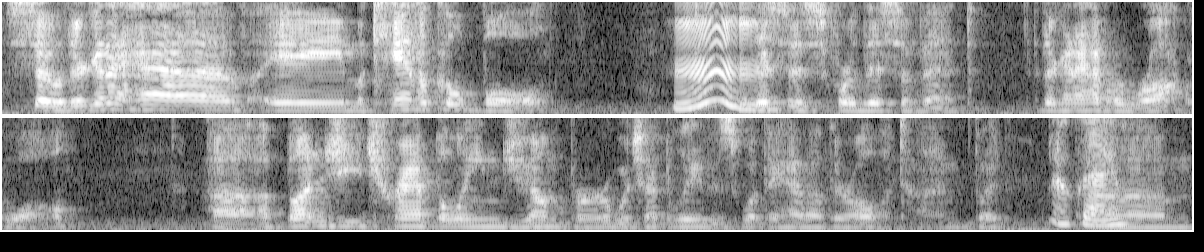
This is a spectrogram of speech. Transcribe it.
so they're going to have a mechanical bull. Hmm. This is for this event. They're going to have a rock wall, uh, a bungee trampoline jumper, which I believe is what they have out there all the time. But Okay. um,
